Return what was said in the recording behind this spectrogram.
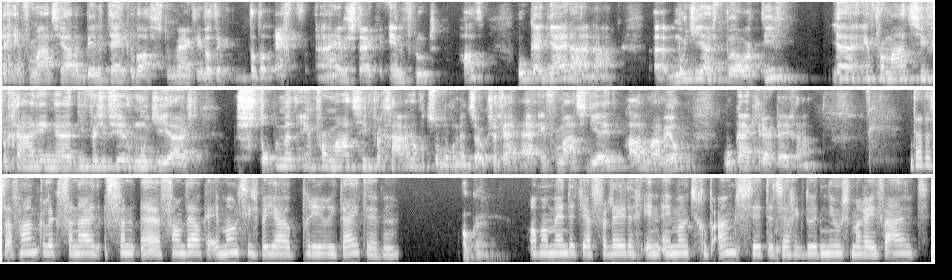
informatie aan het binnentanken was, toen merkte ik dat ik, dat, dat echt een hele sterke invloed had. Hoe kijk jij daarnaar? Eh, moet je juist proactief je informatievergaring eh, diversificeren? Of moet je juist stoppen met informatie vergaren? Wat sommige mensen ook zeggen, hè? informatiedieet, hou er maar mee op. Hoe kijk je daar tegenaan? Dat is afhankelijk vanuit, van, eh, van welke emoties bij jou prioriteit hebben. Oké. Op het moment dat jij volledig in emotiegroep angst zit, dan zeg ik: doe het nieuws maar even uit.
